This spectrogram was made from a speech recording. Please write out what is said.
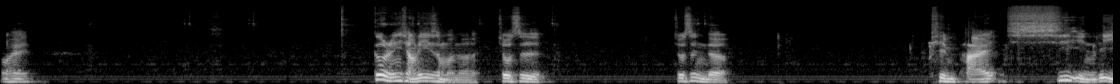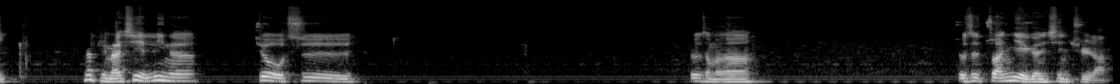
OK，个人影响力是什么呢？就是就是你的品牌吸引力。那品牌吸引力呢，就是就是什么呢？就是专业跟兴趣啦。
